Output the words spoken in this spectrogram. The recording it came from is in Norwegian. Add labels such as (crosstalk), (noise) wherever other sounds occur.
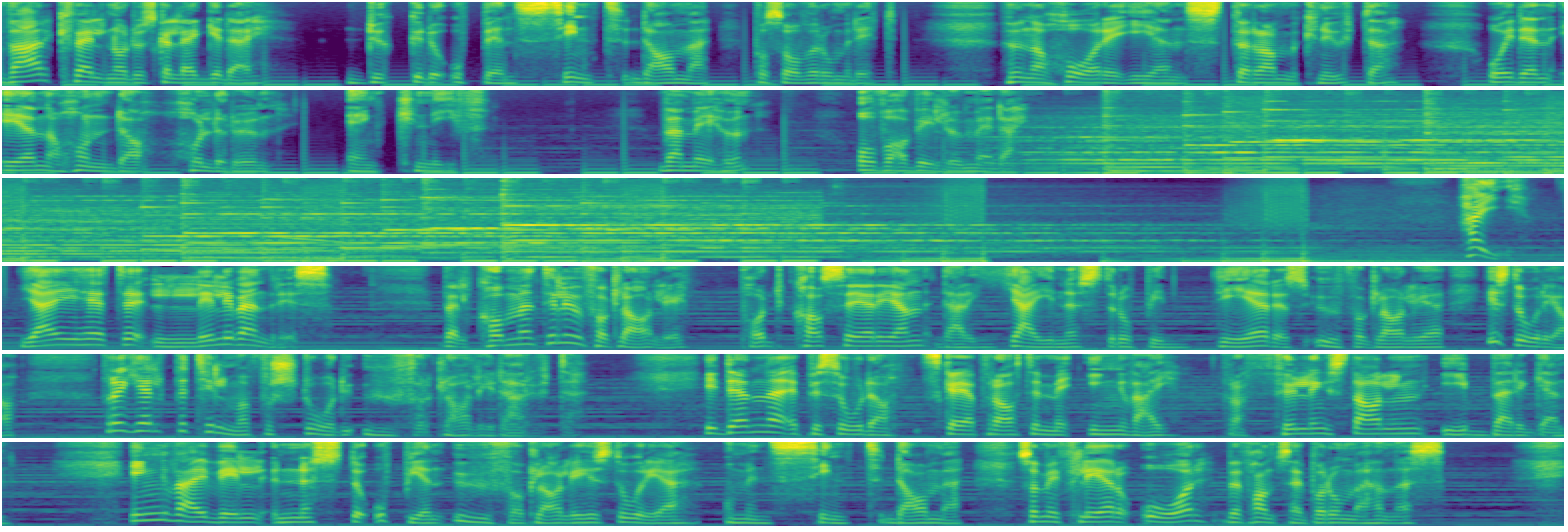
Hver kveld når du skal legge deg, dukker det opp en sint dame på soverommet ditt. Hun har håret i en stram knute, og i den ene hånda holder hun en kniv. Hvem er hun, og hva vil hun med deg? Hei, jeg heter Lilly Bendris. Velkommen til Uforklarlig, podkastserien der jeg nøster opp i deres uforklarlige historier for å hjelpe til med å forstå det uforklarlige der ute. I denne episoden skal jeg prate med Ingveig fra Fyllingsdalen i Bergen. Ingveig vil nøste opp i en uforklarlig historie om en sint dame som i flere år befant seg på rommet hennes.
